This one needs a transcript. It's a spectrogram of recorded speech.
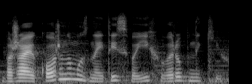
Бажаю кожному знайти своїх виробників.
